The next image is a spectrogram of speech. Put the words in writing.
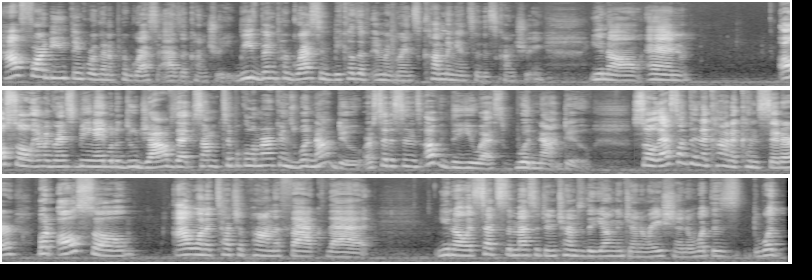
how far do you think we're going to progress as a country? We've been progressing because of immigrants coming into this country, you know, and also immigrants being able to do jobs that some typical Americans would not do or citizens of the US would not do. So that's something to kind of consider, but also I want to touch upon the fact that you know it sets the message in terms of the younger generation and what does what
